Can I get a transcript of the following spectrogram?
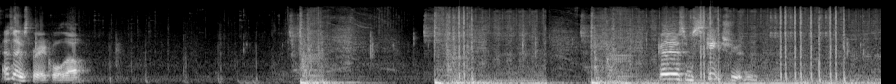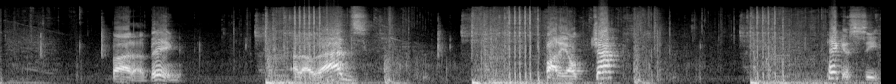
That looks pretty cool though. Gonna do some skeet shooting. Bada bing. Hello, lads. Body old chap. Take a seat.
